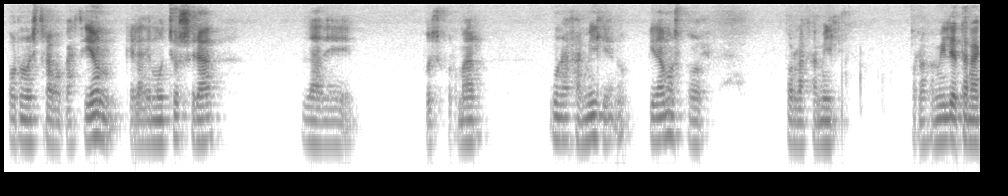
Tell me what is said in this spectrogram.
por nuestra vocación, que la de muchos será la de pues formar una familia, ¿no? Pidamos por, por la familia, por la familia tan,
